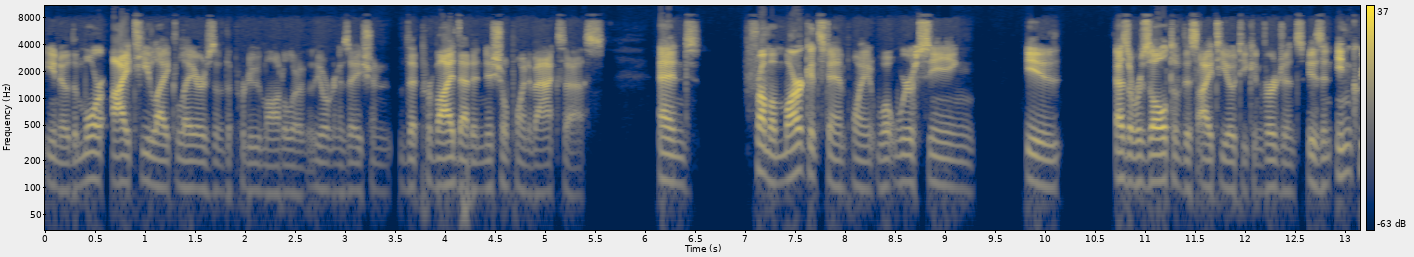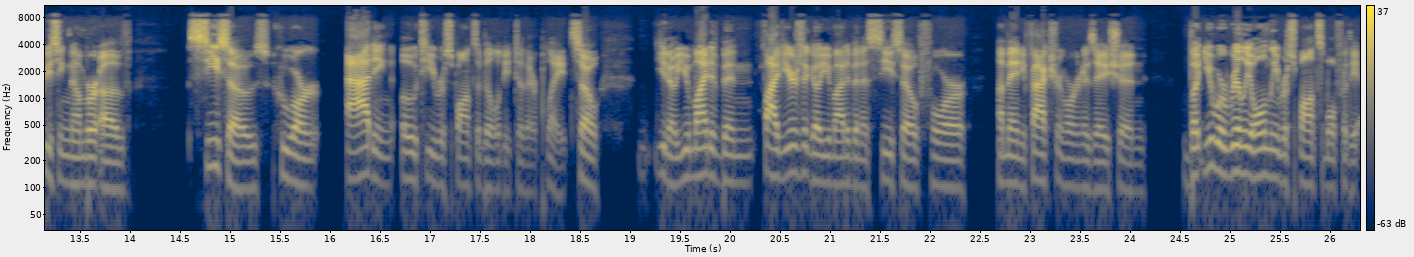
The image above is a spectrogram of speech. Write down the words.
you know the more IT like layers of the Purdue model or the organization that provide that initial point of access. And from a market standpoint, what we're seeing is as a result of this IT/OT convergence is an increasing number of CISOs who are adding OT responsibility to their plate. So, you know, you might have been five years ago, you might have been a CISO for a manufacturing organization but you were really only responsible for the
